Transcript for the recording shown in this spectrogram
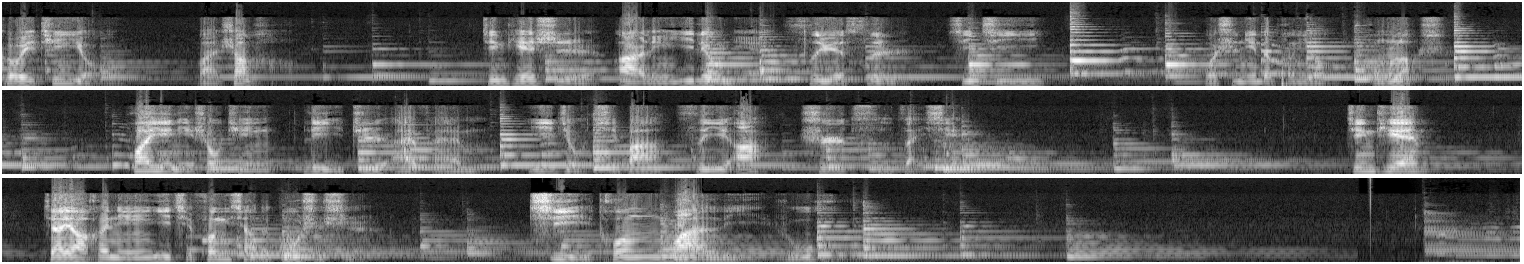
各位听友，晚上好。今天是二零一六年四月四日，星期一。我是您的朋友洪老师，欢迎您收听荔枝 FM 一九七八四一二诗词在线。今天将要和您一起分享的故事是“气吞万里如虎”。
